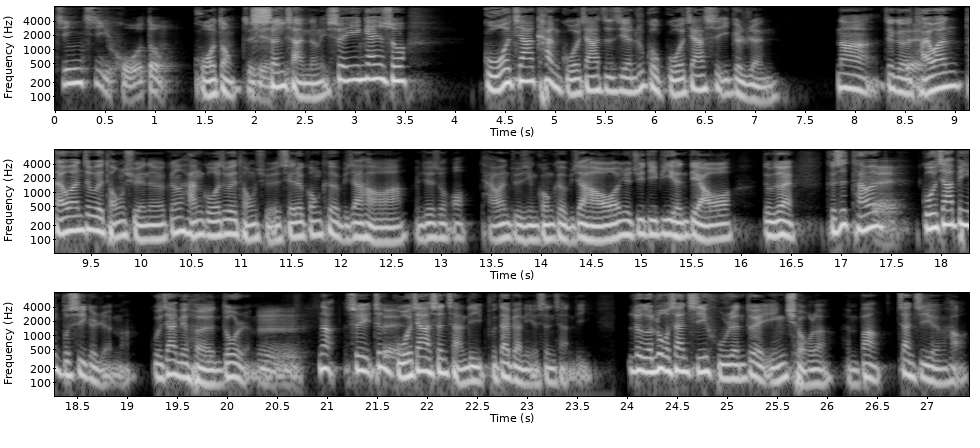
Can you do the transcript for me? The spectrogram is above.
经济活动活动生产能力。所以应该是说，国家看国家之间，如果国家是一个人，那这个台湾台湾这位同学呢，跟韩国这位同学谁的功课比较好啊？你就会说哦，台湾最近功课比较好哦，因为 GDP 很屌哦，对不对？可是台湾国家毕竟不是一个人嘛，国家里面有很多人嘛，嗯，那所以这个国家的生产力不代表你的生产力。那个洛杉矶湖人队赢球了，很棒，战绩很好，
